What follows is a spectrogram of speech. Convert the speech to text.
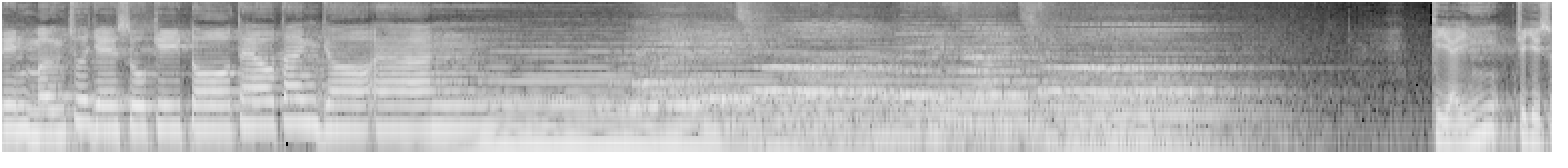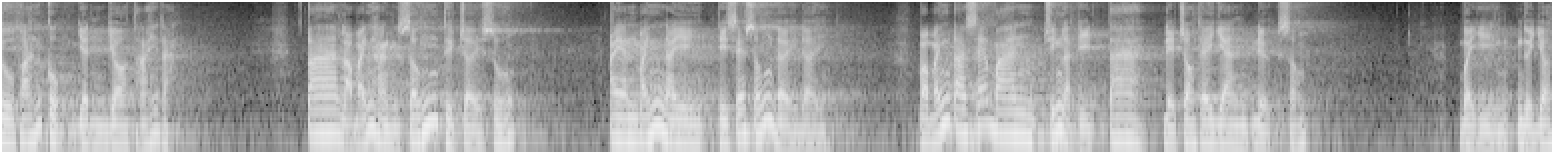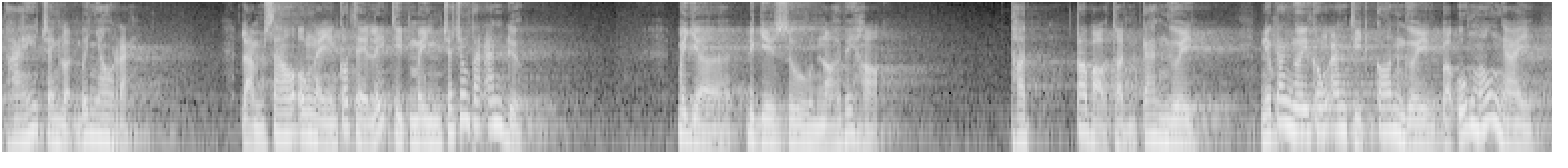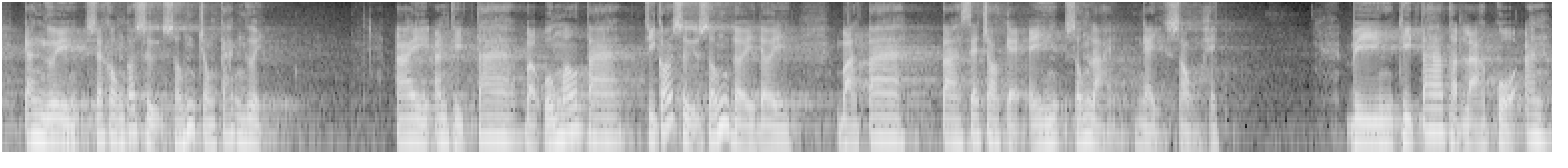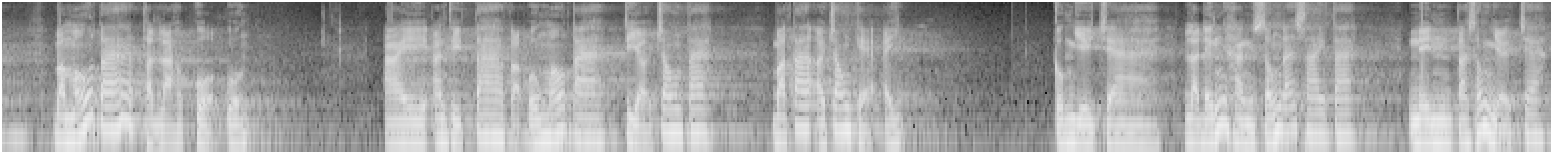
Tin mừng Chúa Giêsu Kitô theo Thánh Gioan. Khi ấy, Chúa Giêsu phán cùng dân Do Thái rằng: Ta là bánh hằng sống từ trời xuống. Ai ăn bánh này thì sẽ sống đời đời. Và bánh ta sẽ ban chính là thịt ta để cho thế gian được sống. Vậy người Do Thái tranh luận với nhau rằng, Làm sao ông này có thể lấy thịt mình cho chúng ta ăn được? Bây giờ Đức Giêsu nói với họ, Thật, ta bảo thật các người, Nếu các người không ăn thịt con người Và uống máu Ngài Các người sẽ không có sự sống trong các người. Ai ăn thịt ta và uống máu ta Chỉ có sự sống đời đời, Và ta Ta sẽ cho kẻ ấy sống lại ngày sau hết vì thì ta thật là của ăn, Và máu ta thật là của uống. Ai ăn thịt ta và uống máu ta Thì ở trong ta, Và ta ở trong kẻ ấy. Cũng như cha là đứng hàng sống đã sai ta, Nên ta sống nhờ cha,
